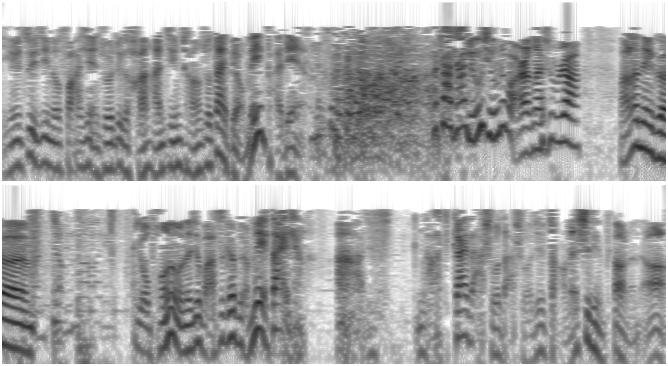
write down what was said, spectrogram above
因为最近都发现说这个韩寒经常说带表妹拍电影，那大家流行这玩意儿啊，是不是？完了那个有朋友呢就把自个儿表妹也带上了啊，就那该咋说咋说，就长得是挺漂亮的啊。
